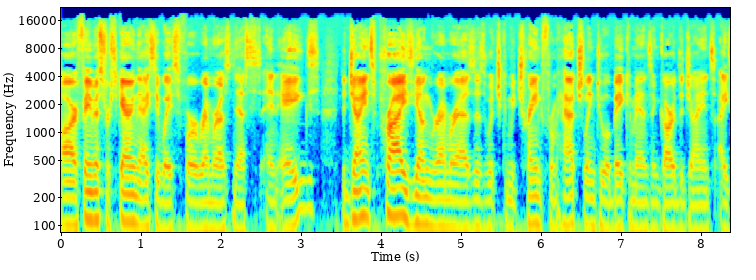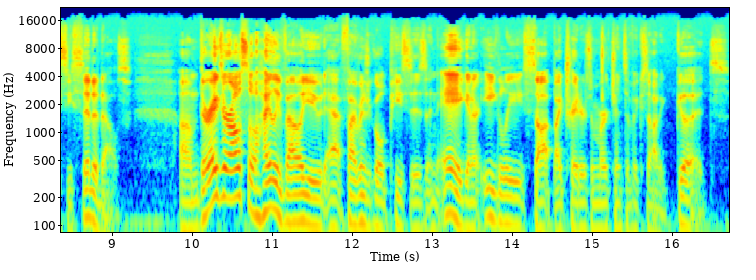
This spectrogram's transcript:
are famous for scouring the icy wastes for remorhaz nests and eggs. The giants prize young remorhazes, which can be trained from hatchling to obey commands and guard the giants' icy citadels. Um, their eggs are also highly valued at 500 gold pieces an egg and are eagerly sought by traders and merchants of exotic goods.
